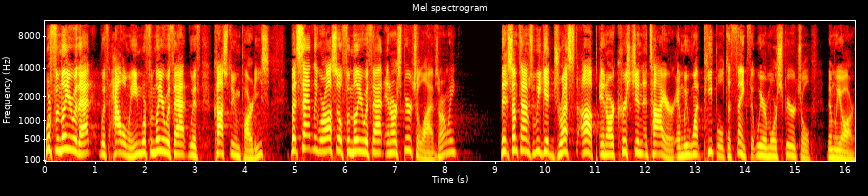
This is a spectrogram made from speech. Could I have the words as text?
We're familiar with that with Halloween. We're familiar with that with costume parties. But sadly, we're also familiar with that in our spiritual lives, aren't we? That sometimes we get dressed up in our Christian attire and we want people to think that we are more spiritual than we are.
